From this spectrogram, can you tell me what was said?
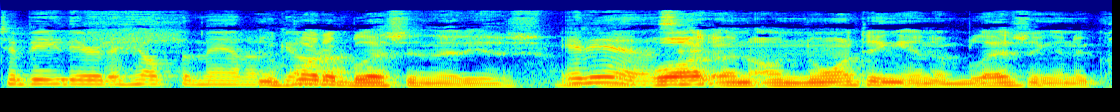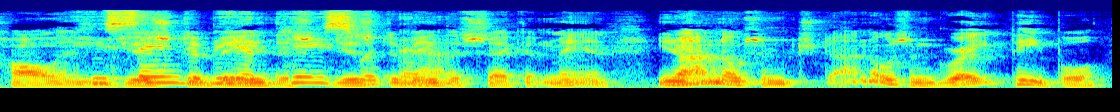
to be there to help the man of And God. what a blessing that is. It is. What an anointing and a blessing and a calling He just seemed to to be the, just to be the second man. You know, I know some I know some great people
